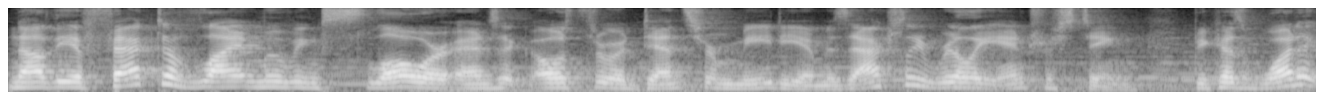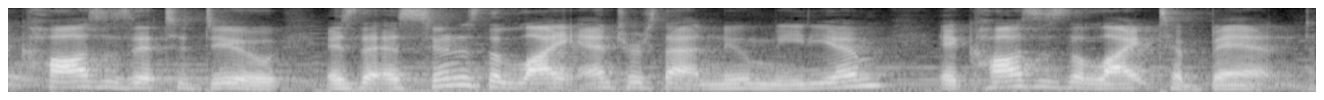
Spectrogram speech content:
Now the effect of light moving slower as it goes through a denser medium is actually really interesting because what it causes it to do is that as soon as the light enters that new medium, it causes the light to bend.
